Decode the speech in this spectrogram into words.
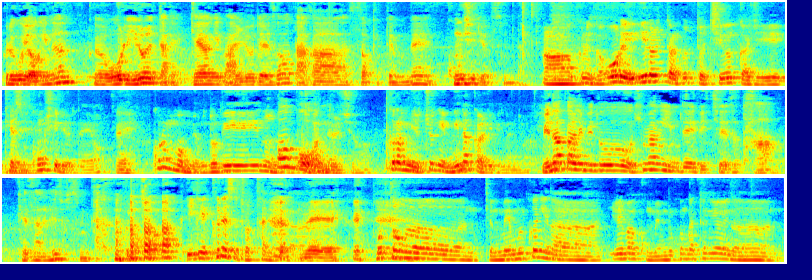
그리고 여기는 그 올 1월 달에 계약이 만료돼서 나갔었기 때문에 공실이었습니다. 아, 그러니까 올해 1월 달부터 지금까지 계속 네. 공실이었네요. 네. 그럼 뭐 명도비는 어, 뭐 안. 들죠. 그럼 이쪽에 미납관리비는요? 미납관리비도 희망 임대 리츠에서 다 계산을 해줬습니다. 그렇죠. 이게 그래서 좋다니까. 네. 보통은 경매 물건이나 일반 공매 물건 같은 경우에는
